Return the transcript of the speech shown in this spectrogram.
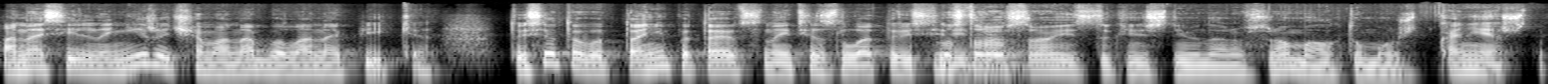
она сильно ниже, чем она была на пике. То есть это вот они пытаются найти золотую Ну, середину. сравниться с ними, наверное, все равно мало кто может. Конечно.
